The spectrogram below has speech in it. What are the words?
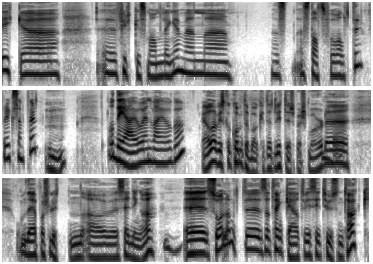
ikke eh, fylkesmann lenger, men eh, statsforvalter, for eksempel. Mm. Og det er jo en vei å gå. Ja da, Vi skal komme tilbake til et lytterspørsmål eh, om det på slutten av sendinga. Eh, så langt eh, så tenker jeg at vi sier tusen takk.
